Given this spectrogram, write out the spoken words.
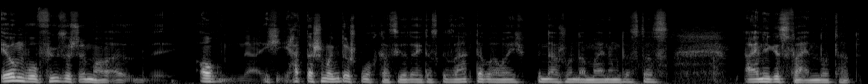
irgendwo physisch immer. Äh, auch ich habe da schon mal Widerspruch kassiert, dass ich das gesagt habe, aber ich bin da schon der Meinung, dass das einiges verändert hat.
